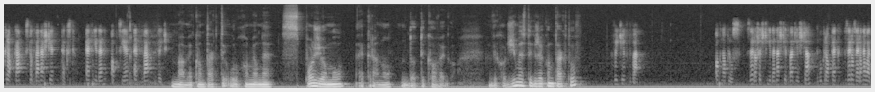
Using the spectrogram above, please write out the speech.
kropka, 112, tekst. F1, opcje, F2, wyjdź. Mamy kontakty uruchomione z poziomu ekranu dotykowego. Wychodzimy z tychże kontaktów. Wyjdź F2. Okno plus 0611 20 dwukropek 00 na ładnie GPS. F1, opcje, F2,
